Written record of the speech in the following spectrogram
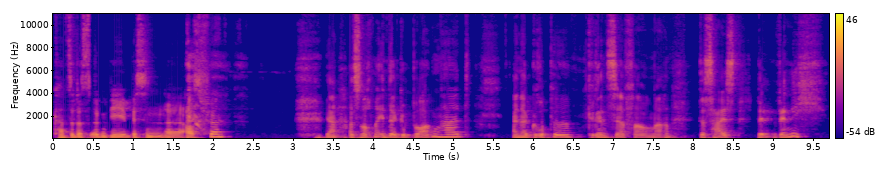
kannst du das irgendwie ein bisschen äh, ausführen? Ja, also nochmal in der Geborgenheit einer Gruppe Grenzerfahrung machen. Das heißt, wenn, wenn ich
